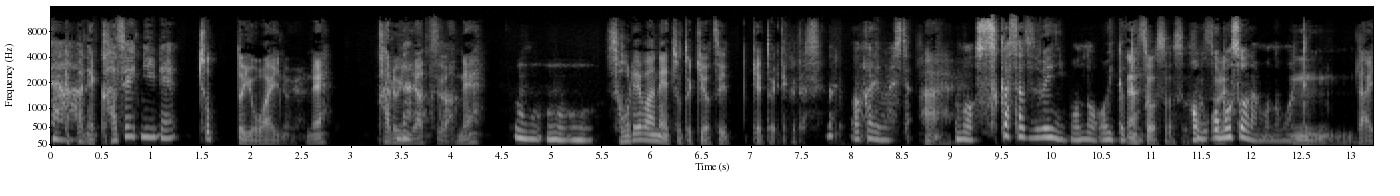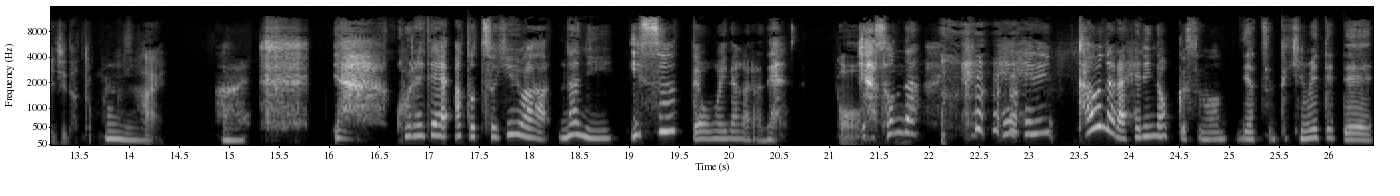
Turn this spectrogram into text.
ややっぱね、風にね、ちょっと弱いのよね。軽いやつはね。うんうんうん。それはね、ちょっと気をつけといてください。わかりました。はい。もうすかさず上に物を置いときあそうそうそうそう。おそれ重そうなものもう置いとく。ん、大事だと思います。うんはい。はい。いやー、これで、あと次は何？椅子って思いながらね。いや、そんな、へ、へ、ヘリ、買うならヘリノックスのやつって決めてて、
